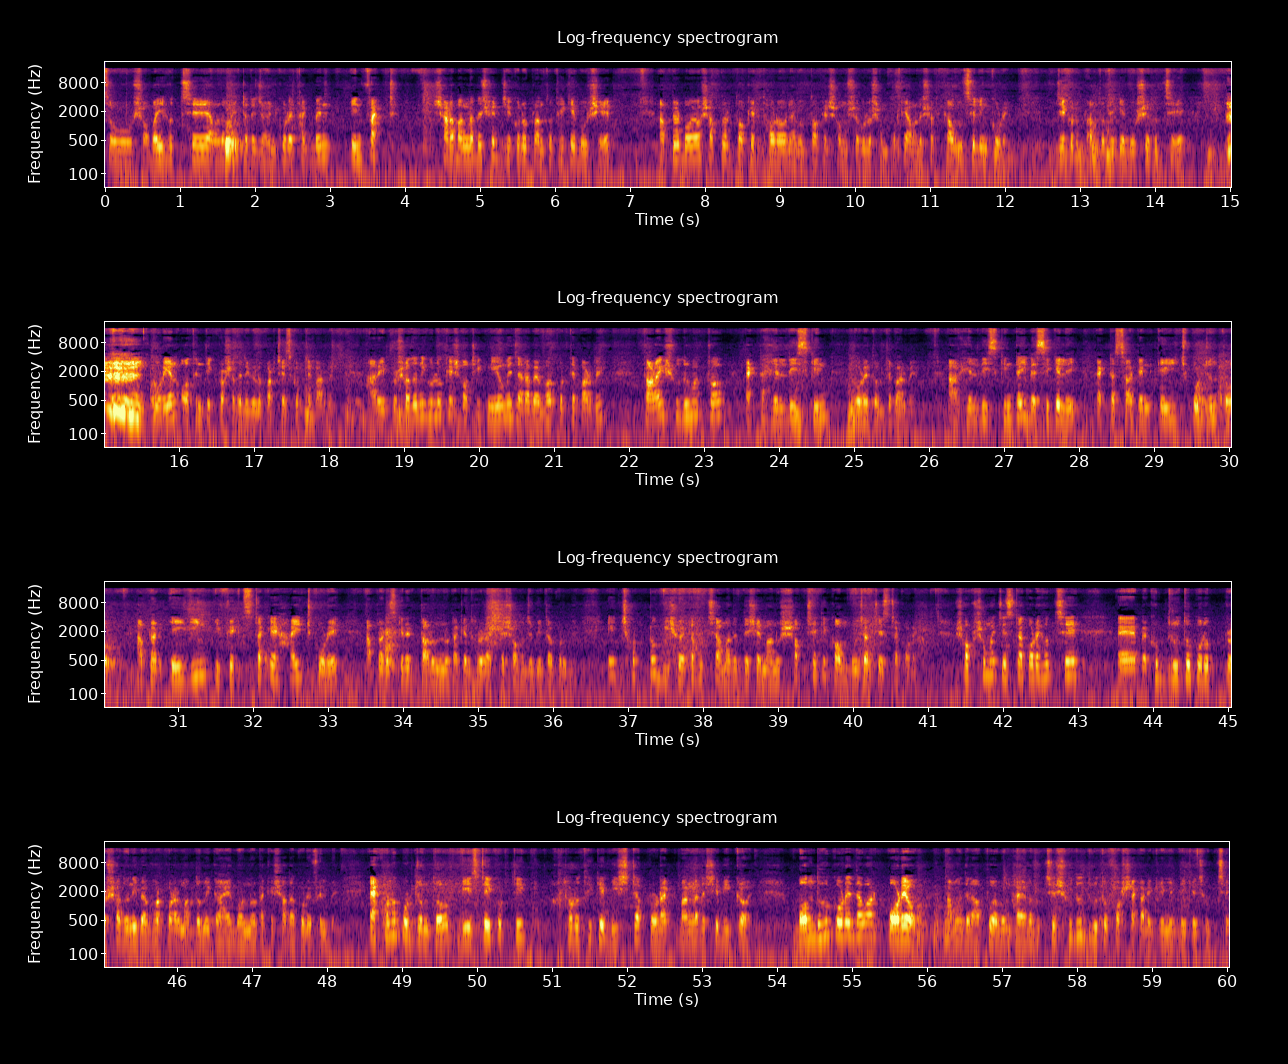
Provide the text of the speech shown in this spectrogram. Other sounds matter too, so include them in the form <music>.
সো সবাই হচ্ছে আমাদের লাইভটাতে জয়েন করে থাকবেন। ইনফ্যাক্ট সারা বাংলাদেশের যে কোনো প্রান্ত থেকে বসে আপনার বয়স, আপনার ত্বকের ধরন এবং ত্বকের সমস্যাগুলো সম্পর্কে আমাদের সাথে কাউন্সেলিং করে যে কোনো প্রান্ত থেকে বসে হচ্ছে কোরিয়ান অথেন্টিক প্রসাধনীগুলো পারচেস করতে পারবেন। আর এই প্রসাধনীগুলোকে সঠিক নিয়মে যারা ব্যবহার করতে পারবে তারাই শুধুমাত্র একটা হেলদি স্কিন গড়ে তুলতে পারবে। আর হেলদি স্কিনটাই বেসিক্যালি একটা সার্টেন এইজ পর্যন্ত আপনার এইজিং ইফেক্টসটাকে হাইট করে আপনার স্কিনের তারুণ্যটাকে ধরে রাখতে সহযোগিতা করবে। এই ছোট্ট বিষয়টা হচ্ছে আমাদের দেশের মানুষ সবচেয়ে কম বোঝার চেষ্টা করে। সবসময় চেষ্টা করে হচ্ছে খুব দ্রুত কোনো প্রসাধনী ব্যবহার করার মাধ্যমে গায়ের বর্ণটাকে সাদা করে ফেলবে। এখনও পর্যন্ত বিএসটি কর্তৃক আঠারো থেকে বিশটা প্রোডাক্ট বাংলাদেশে বিক্রয়, বন্ধ করে দেওয়ার পরেও আমাদের আপু এবং ভাইয়ারা হচ্ছে শুধু দ্রুত ফর্সাকারী ক্রিমের দিকে ঝুঁকছে।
